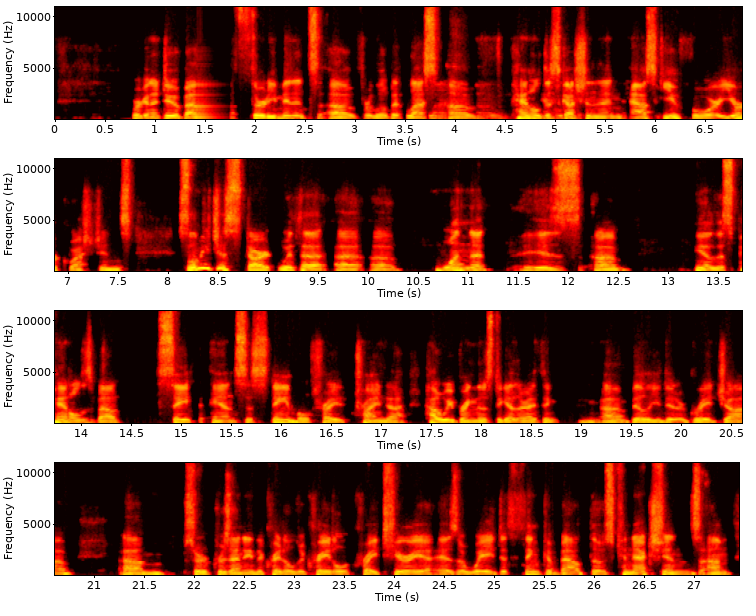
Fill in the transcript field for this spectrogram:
we're going to do about 30 minutes of, or a little bit less of panel discussion, and ask you for your questions. So let me just start with a, a, a one that is, um, you know, this panel is about safe and sustainable, try, trying to, how we bring those together? I think, uh, Bill, you did a great job um, sort of presenting the cradle to cradle criteria as a way to think about those connections. Um,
